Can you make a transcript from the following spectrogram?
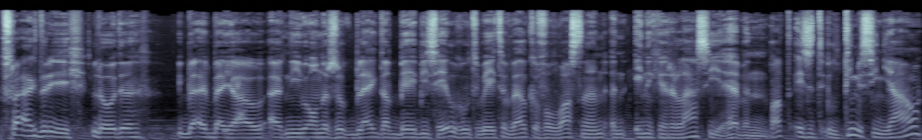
Vraag 3, Lode. Ik blijf bij jou. Uit nieuw onderzoek blijkt dat baby's heel goed weten welke volwassenen een innige relatie hebben. Wat is het ultieme signaal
